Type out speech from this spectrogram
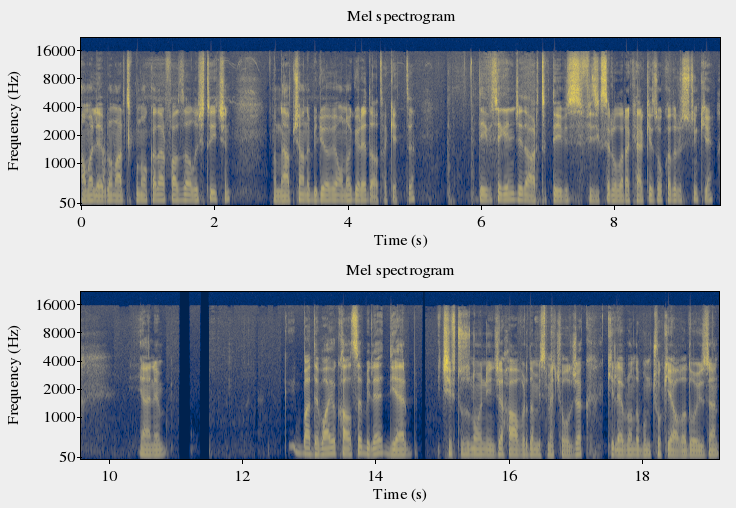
Ama LeBron artık buna o kadar fazla alıştığı için ne yapacağını biliyor ve ona göre de atak etti. Davis'e gelince de artık Davis fiziksel olarak herkes o kadar üstün ki yani Adebayo kalsa bile diğer çift uzun oynayınca Howard'a mismatch olacak ki LeBron da bunu çok iyi avladı o yüzden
